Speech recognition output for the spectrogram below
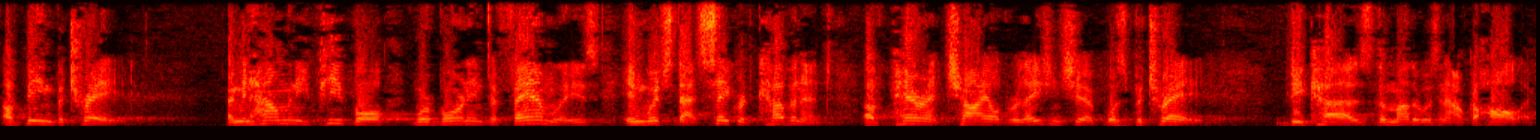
of being betrayed. I mean, how many people were born into families in which that sacred covenant of parent-child relationship was betrayed because the mother was an alcoholic,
